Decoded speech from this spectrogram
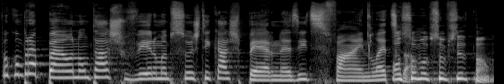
Vou comprar pão, não está a chover, uma pessoa estica as pernas, it's fine, let's Ou go. só uma pessoa precisa de pão.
